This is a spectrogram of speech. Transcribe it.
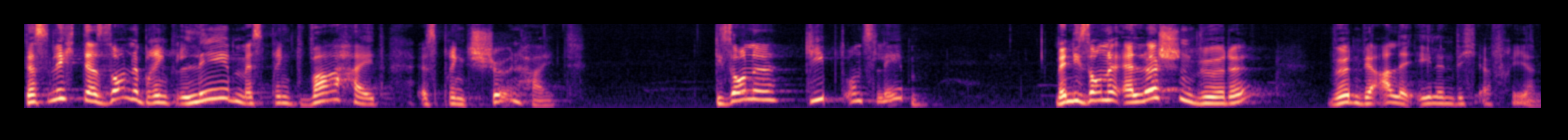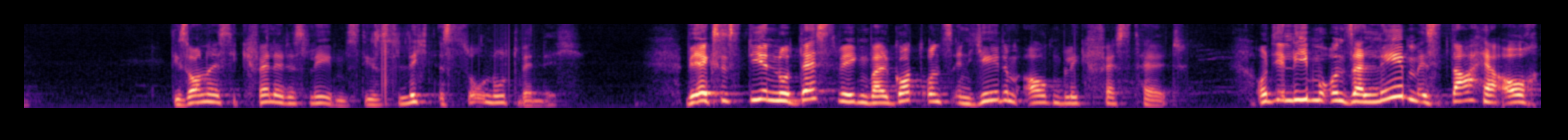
Das Licht der Sonne bringt Leben, es bringt Wahrheit, es bringt Schönheit. Die Sonne gibt uns Leben. Wenn die Sonne erlöschen würde, würden wir alle elendig erfrieren. Die Sonne ist die Quelle des Lebens. Dieses Licht ist so notwendig. Wir existieren nur deswegen, weil Gott uns in jedem Augenblick festhält. Und ihr Lieben, unser Leben ist daher auch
